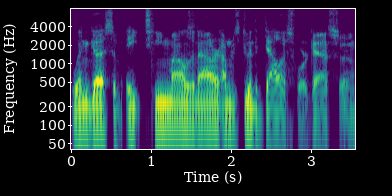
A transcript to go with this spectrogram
wind gusts of 18 miles an hour. I'm just doing the Dallas forecast, so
